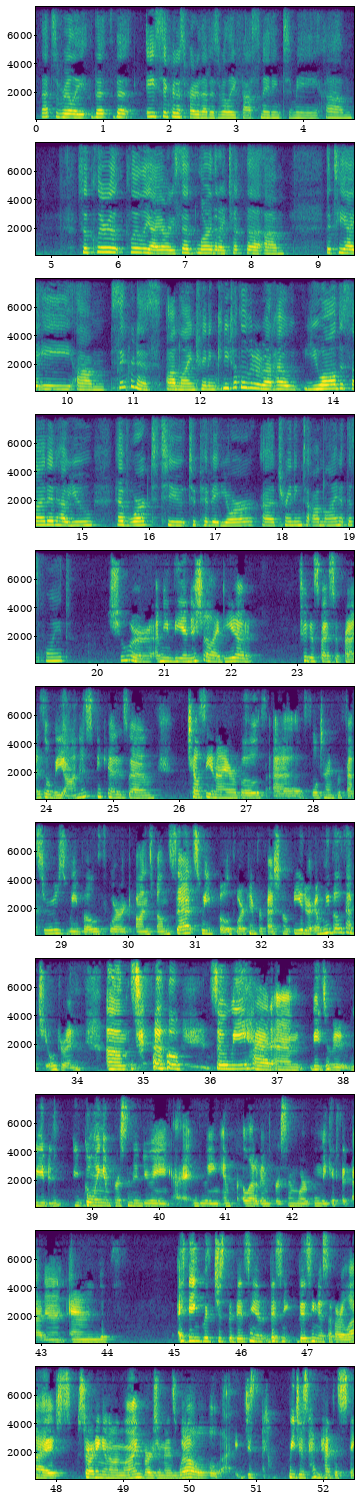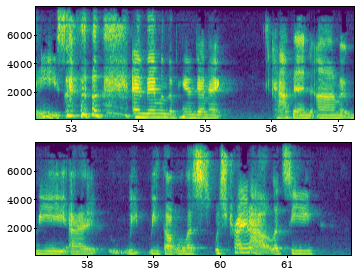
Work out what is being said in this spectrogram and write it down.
That's really the the asynchronous part of that is really fascinating to me. Um, so clear, clearly i already said laura that i took the um, the tie um, synchronous online training. Can you talk a little bit about how you all decided how you have worked to to pivot your uh, training to online at this point? Sure. I mean, the initial idea took us by surprise. I'll be honest, because um, Chelsea and I are both uh, full time professors. We both work on film sets. We both work in professional theater, and we both have children. Um, so, so we had um, we we've been going in person and doing and doing a lot of in person work when we could fit that in, and I think with just the busy, busy busyness of our lives, starting an online version as well, just we just hadn't had the space. and then when the pandemic happened, um, we uh, we we thought, well, let's let's try it out. Let's see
